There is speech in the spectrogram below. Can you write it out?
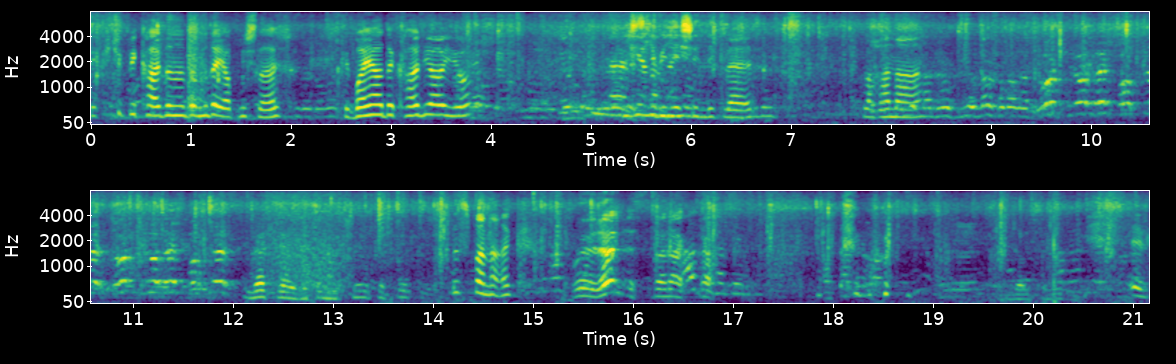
Ve küçük bir kardan adamı da yapmışlar. Ve Bayağı da kar yağıyor. Mis gibi yeşillikler. Lahana. Ispanak. Buyurun ıspanak. Evet.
